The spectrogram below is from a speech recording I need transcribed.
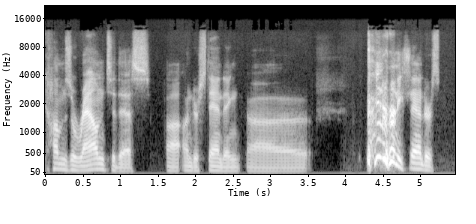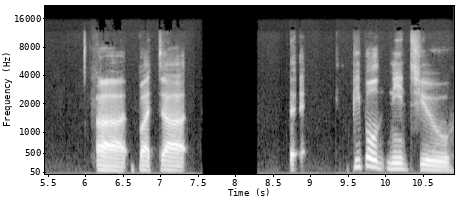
comes around to this uh, understanding uh, Bernie Sanders. Uh, but uh, people need to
